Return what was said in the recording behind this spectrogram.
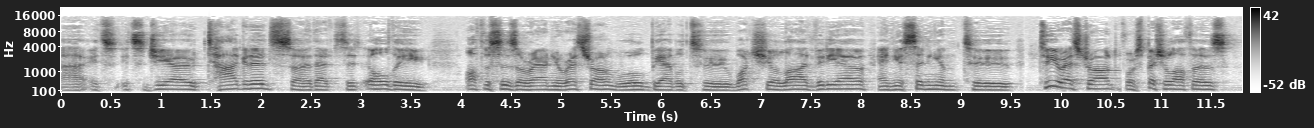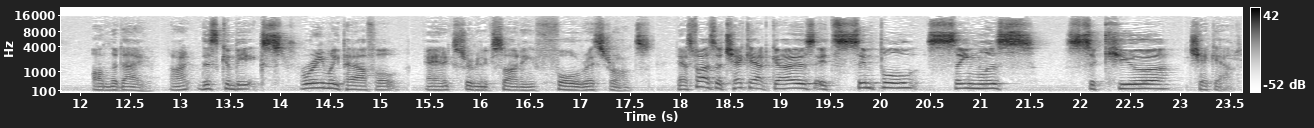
Uh, it's it's geo targeted so that all the offices around your restaurant will be able to watch your live video, and you're sending them to to your restaurant for special offers on the day. All right, this can be extremely powerful and extremely exciting for restaurants. Now, as far as the checkout goes, it's simple, seamless, secure checkout.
